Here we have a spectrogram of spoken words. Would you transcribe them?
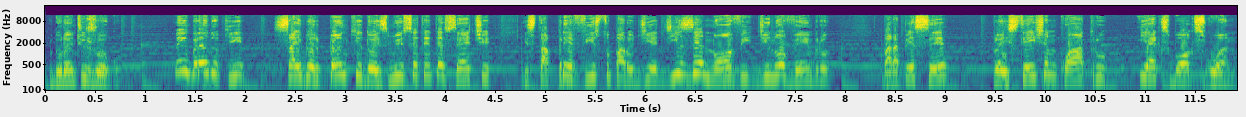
durante o jogo. Lembrando que Cyberpunk 2077 está previsto para o dia 19 de novembro para PC, PlayStation 4 e Xbox One.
